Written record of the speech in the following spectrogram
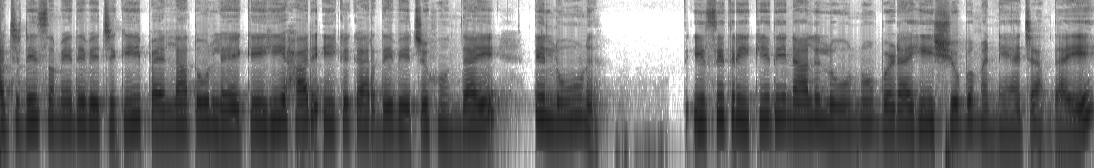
ਅੱਜ ਦੇ ਸਮੇਂ ਦੇ ਵਿੱਚ ਕੀ ਪਹਿਲਾਂ ਤੋਂ ਲੈ ਕੇ ਹੀ ਹਰ ਇੱਕ ਘਰ ਦੇ ਵਿੱਚ ਹੁੰਦਾ ਏ ਤੇ ਲੂਣ ਇਸੇ ਤਰੀਕੇ ਦੇ ਨਾਲ ਲੂਣ ਨੂੰ ਬੜਾ ਹੀ ਸ਼ੁਭ ਮੰਨਿਆ ਜਾਂਦਾ ਏ।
